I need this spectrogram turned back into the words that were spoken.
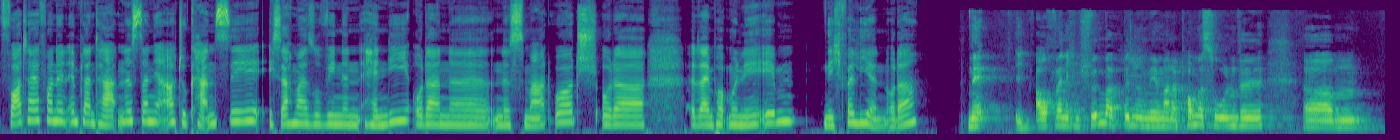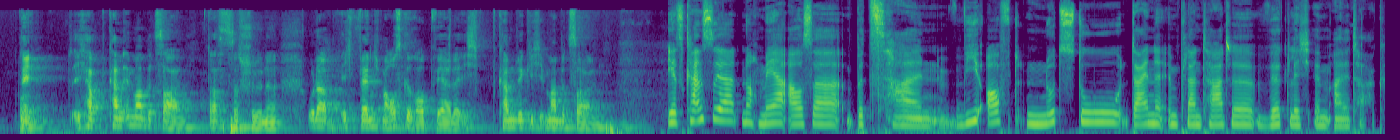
Vorteil von den Implantaten ist dann ja auch, du kannst sie, ich sag mal so wie ein Handy oder eine, eine Smartwatch oder dein Portemonnaie eben, nicht verlieren, oder? Nee, ich, auch wenn ich im Schwimmbad bin und mir mal eine Pommes holen will, ähm, nee, ich hab, kann immer bezahlen. Das ist das Schöne. Oder ich, wenn ich mal ausgeraubt werde, ich kann wirklich immer bezahlen. Jetzt kannst du ja noch mehr außer bezahlen. Wie oft nutzt du deine Implantate wirklich im Alltag?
